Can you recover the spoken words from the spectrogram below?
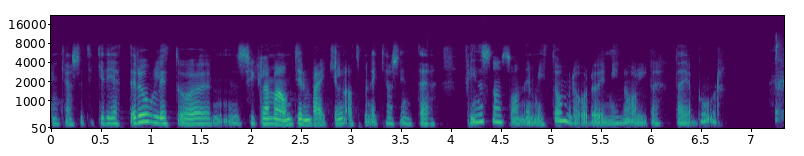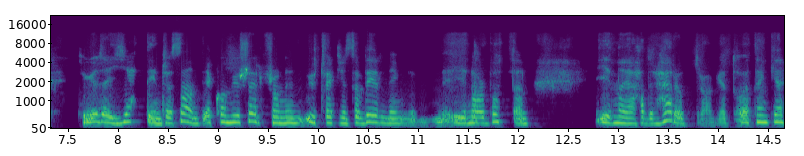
Man kanske tycker det är jätteroligt att mm, cykla mountainbike eller något men det kanske inte finns någon sån i mitt område och i min ålder där jag bor. Jag tycker det är jätteintressant. Jag kommer ju själv från en utvecklingsavdelning i Norrbotten innan jag hade det här uppdraget. Och jag tänker,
